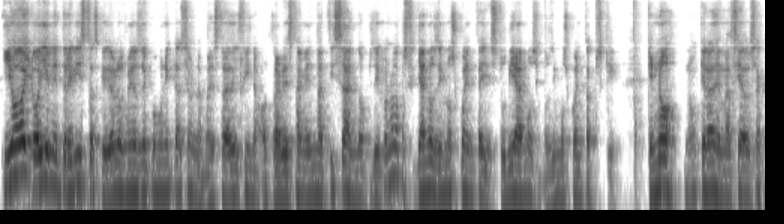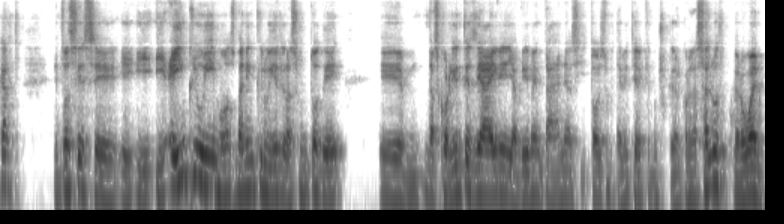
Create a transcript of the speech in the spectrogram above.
Y hoy, hoy en entrevistas que dio a los medios de comunicación, la maestra Delfina, otra vez también matizando, pues dijo, no, pues ya nos dimos cuenta y estudiamos y nos dimos cuenta pues que, que no, ¿no? que era demasiado esa carta. Entonces, eh, y, e incluimos, van a incluir el asunto de eh, las corrientes de aire y abrir ventanas y todo eso que también tiene que mucho que ver con la salud. Pero bueno,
